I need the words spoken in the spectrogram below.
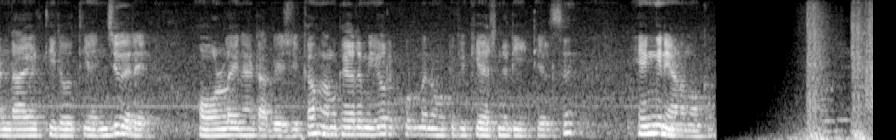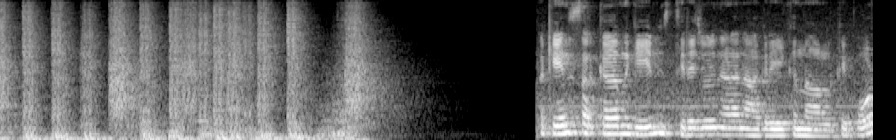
രണ്ടായിരത്തി ഇരുപത്തി അഞ്ച് വരെ ഓൺലൈനായിട്ട് അപേക്ഷിക്കാം. നമുക്ക് ഏതായാലും ഈ റിക്രൂട്ട്മെന്റ് നോട്ടിഫിക്കേഷന്റെ ഡീറ്റെയിൽസ് എങ്ങനെയാണ് നോക്കാം. കേന്ദ്ര സർക്കാരിന് കീഴിൽ സ്ഥിരജോലി നേടാൻ ആഗ്രഹിക്കുന്ന ആൾക്ക് ഇപ്പോൾ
